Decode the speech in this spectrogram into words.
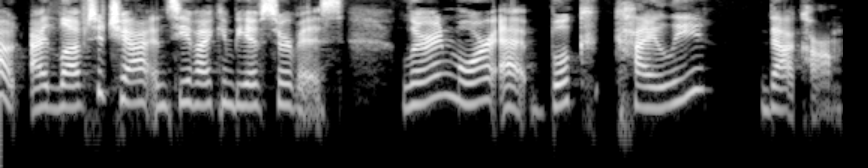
out. I'd love to chat and see if I can be of service. Learn more at bookkiley.com.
